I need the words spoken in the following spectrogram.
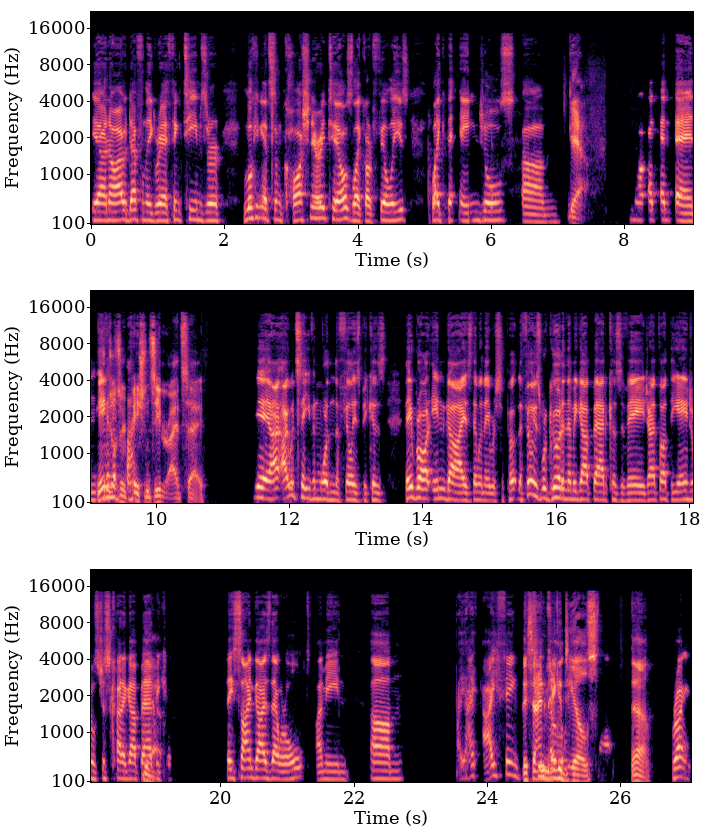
Yeah, no, I would definitely agree. I think teams are looking at some cautionary tales like our Phillies, like the Angels. Um, yeah. You know, and, and, and Angels the, are patient zero, I'd say. Yeah, I, I, would say even more than the Phillies because they brought in guys that when they were supposed the Phillies were good and then we got bad because of age. I thought the Angels just kind of got bad yeah. because they signed guys that were old. I mean, um, I, I, I think they signed mega deals. Yeah. Right.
